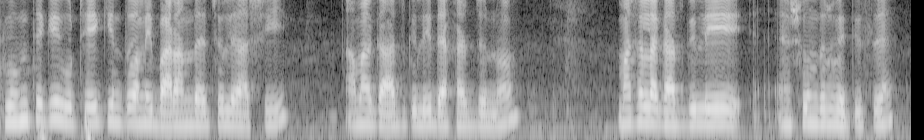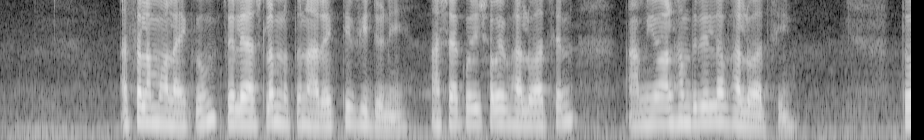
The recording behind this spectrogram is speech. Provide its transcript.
ঘুম থেকে উঠেই কিন্তু আমি বারান্দায় চলে আসি আমার গাছগুলি দেখার জন্য। মাসাল্লাহ গাছগুলি সুন্দর হইতেছে। আসসালামু আলাইকুম। চলে আসলাম নতুন আরও একটি ভিডিও নিয়ে। আশা করি সবাই ভালো আছেন। আমিও আলহামদুলিল্লাহ ভালো আছি। তো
